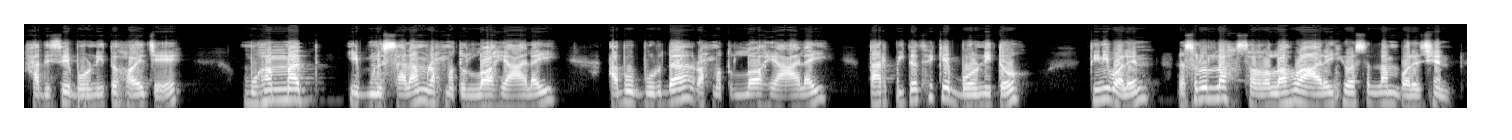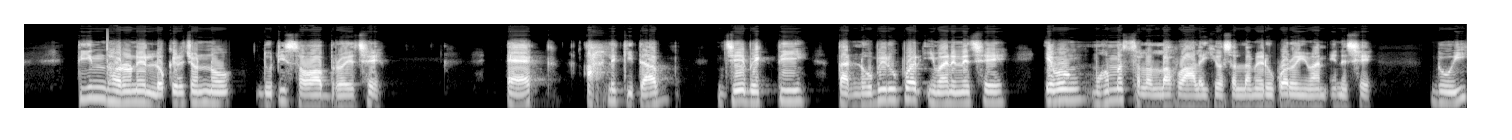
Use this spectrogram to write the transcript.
হাদিসে বর্ণিত হয় যে, মুহাম্মদ ইবনু সালাম রহমতুল্লাহ আলাই আবু বুরদা রহমতুল্লাহ আলাই তার পিতা থেকে বর্ণিত। তিনি বলেন রসুল্লাহ সাল্লাহ আলহি ওয়াসাল্লাম বলেছেন, তিন ধরনের লোকের জন্য দুটি সওয়াব রয়েছে। এক, আহলে কিতাব, যে ব্যক্তি তার নবীর উপর ইমান এনেছে এবং মুহাম্মদ সাল্লাহ আলহি আসাল্লামের উপরও ইমান এনেছে। দুই,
